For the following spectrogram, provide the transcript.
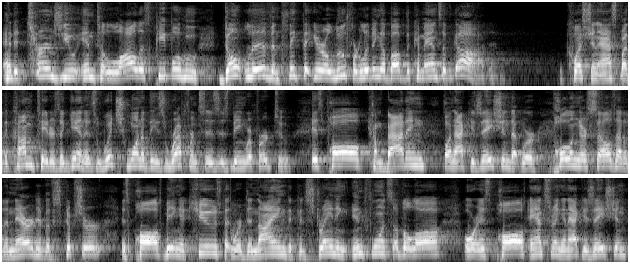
And it turns you into lawless people who don't live and think that you're aloof or living above the commands of God. The question asked by the commentators again is which one of these references is being referred to? Is Paul combating an accusation that we're pulling ourselves out of the narrative of Scripture? Is Paul being accused that we're denying the constraining influence of the law? Or is Paul answering an accusation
